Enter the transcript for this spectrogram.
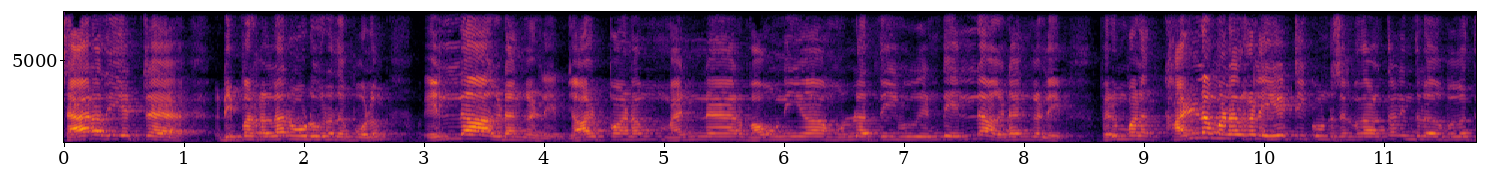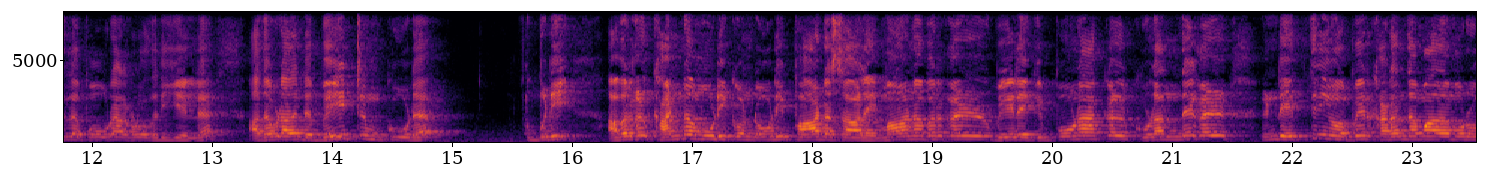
சாரதியற்ற டிப்பர்கள்லாம் ஓடுகிறது போலும் எல்லா இடங்களையும் யாழ்ப்பாணம் மன்னர் வவுனியா முல்லைத்தீவு என்று எல்லா இடங்களையும் பெரும்பாலும் கள்ள மணல்களை ஏற்றி கொண்டு செல்வதால் தான் இந்த விபத்தில் போகிறார்களோ தெரியல. அதை விட அதன் வெயிட்டும் கூட இப்படி அவர்கள் கண்ணை மூடிக்கொண்டோடி பாடசாலை. மாணவர்கள் வேலைக்கு போனாக்கள் குழந்தைகள். இன்று எத்தனையோ பேர் கடந்த மாதம் ஒரு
